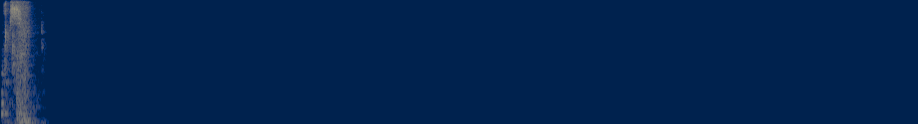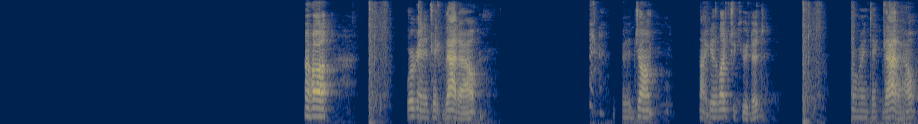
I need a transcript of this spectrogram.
Uh, oops. We're gonna take that out. We're gonna jump, not get electrocuted. We're gonna take that out.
